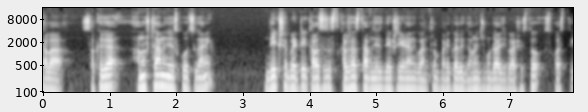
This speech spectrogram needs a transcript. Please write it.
చాలా చక్కగా అనుష్ఠానం చేసుకోవచ్చు కానీ దీక్ష పెట్టి కలశ కలశస్థాపన చేసి దీక్ష చేయడానికి మాత్రం పనికిరాదు. గమనించుకుంటారని చెప్పి ఆశిస్తూ స్వస్తి.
